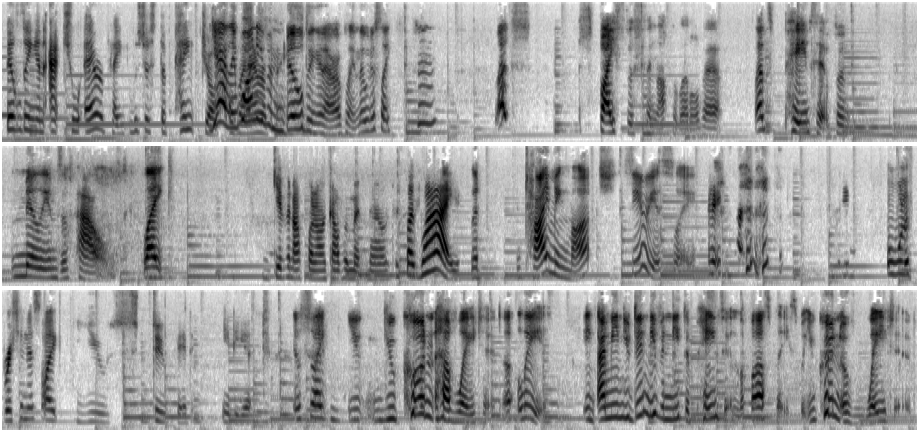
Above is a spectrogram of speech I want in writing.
building an actual aeroplane. It was just the paint job. Yeah, they weren't even building an aeroplane. They were just like, hmm, let's spice this thing up a little bit. Let's paint it for millions of pounds. Like, giving up on our government now. Just like why? The timing much? Seriously. all of Britain is like, you stupid idiot. It's like you you couldn't have waited at least. I mean, you didn't even need to paint it in the first place, but you couldn't have waited,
